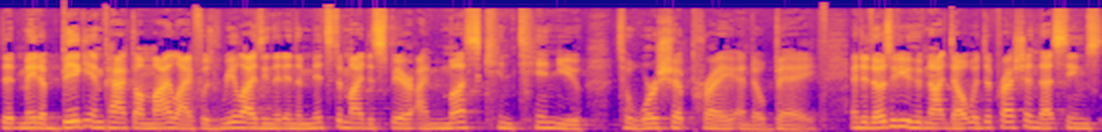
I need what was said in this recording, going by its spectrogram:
that made a big impact on my life was realizing that in the midst of my despair, I must continue to worship, pray, and obey. And to those of you who've not dealt with depression, that seems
